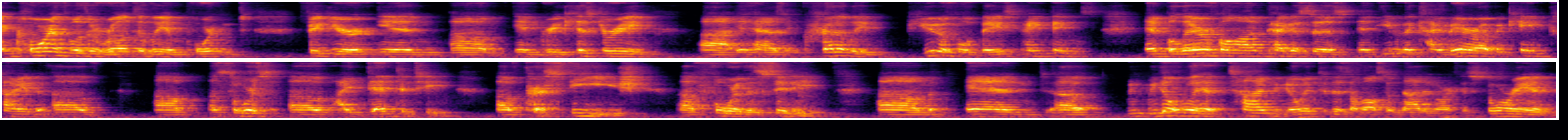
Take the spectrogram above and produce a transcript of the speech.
And Corinth was a relatively important figure in um, in Greek history. Uh, it has incredibly beautiful vase paintings, and Bellerophon, Pegasus, and even the Chimera became kind of um, a source of identity, of prestige uh, for the city. Um, and uh, we, we, don't really have time to go into this. I'm also not an art historian.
